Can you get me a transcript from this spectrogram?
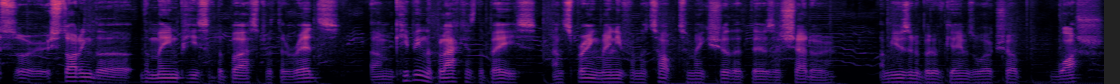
So starting the, the main piece of the bust with the reds, um, keeping the black as the base and spraying mainly from the top to make sure that there's a shadow. I'm using a bit of Games Workshop wash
